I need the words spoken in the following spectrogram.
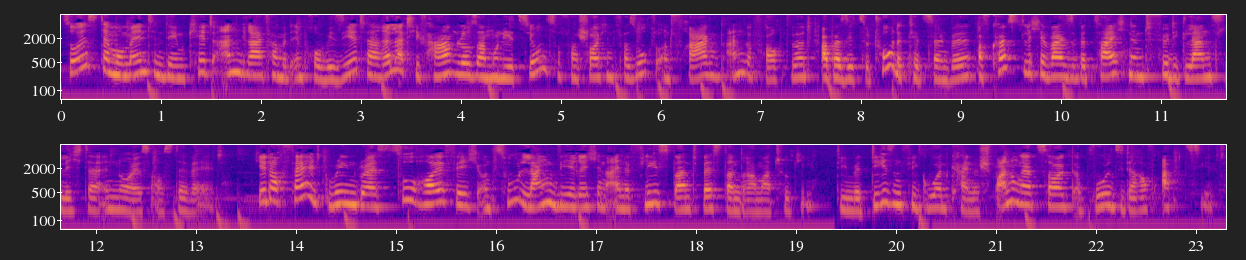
So ist der Moment, in dem Kid Angreifer mit improvisierter, relativ harmloser Munition zu verscheuchen versucht und fragend angefaucht wird, ob er sie zu Tode kitzeln will, auf köstliche Weise bezeichnend für die Glanzlichter in Neues aus der Welt. Jedoch fällt Greengrass zu häufig und zu langwierig in eine Fließband-Western-Dramaturgie, die mit diesen Figuren keine Spannung erzeugt, obwohl sie darauf abzielt.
